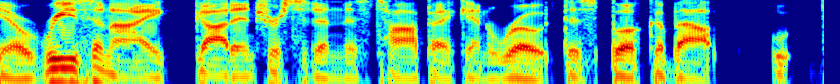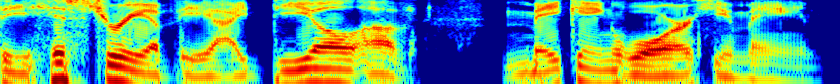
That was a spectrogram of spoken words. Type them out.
you know reason I got interested in this topic and wrote this book about the history of the ideal of making war humane.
